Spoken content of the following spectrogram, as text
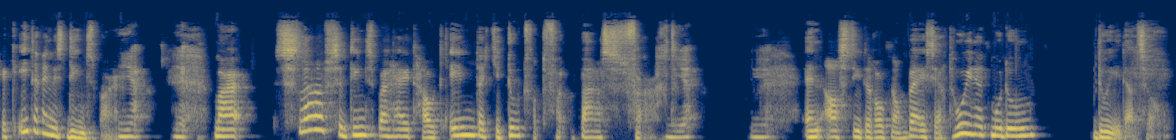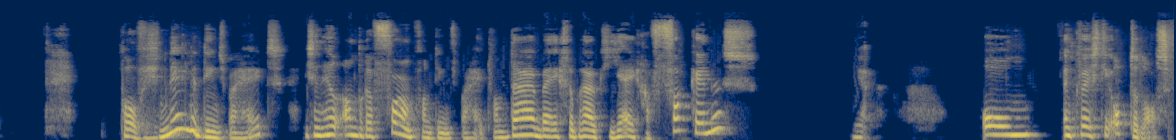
Kijk, iedereen is dienstbaar. Ja. ja. Maar slaafse dienstbaarheid houdt in dat je doet wat de baas vraagt. Ja. Ja. En als die er ook nog bij zegt hoe je het moet doen, doe je dat zo. Professionele dienstbaarheid is een heel andere vorm van dienstbaarheid, want daarbij gebruik je je eigen vakkennis ja. om een kwestie op te lossen,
